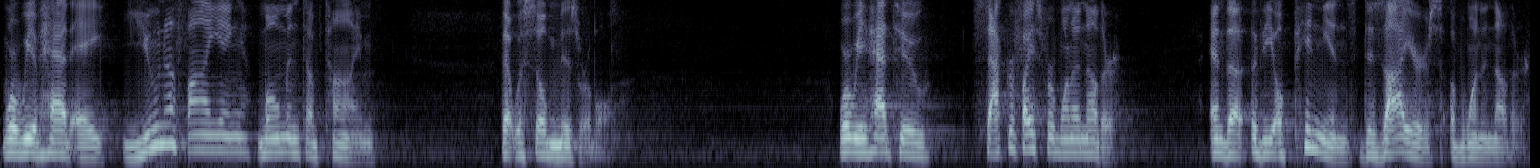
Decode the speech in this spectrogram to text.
where we have had a unifying moment of time that was so miserable, where we've had to sacrifice for one another and the, the opinions, desires of one another,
